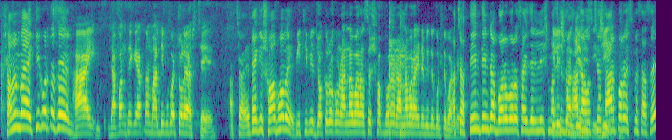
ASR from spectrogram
শামিম ভাই কি করতেছেন? ভাই জাপান থেকে আপনার মাল্টি কুকার চলে আসছে। আচ্ছা এটা কি সব হবে? পৃথিবীর যত রকম রান্নাবার আছে সব ধরনের রান্নাবার এটা ভিতরে করতে পারবে। আচ্ছা তিন তিনটা বড় বড় সাইজের ইলিশ মাছ কিন্তু ভাজা হচ্ছে জি। তারপরও স্পেস আছে।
